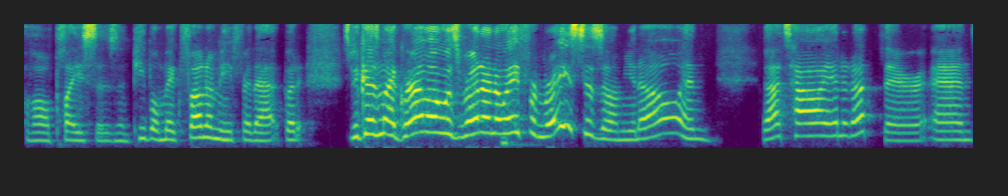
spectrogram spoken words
of all places. And people make fun of me for that. But it's because my grandma was running away from racism, you know, and that's how I ended up there. And,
